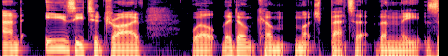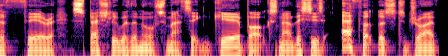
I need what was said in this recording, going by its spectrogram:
and easy to drive, well, they don't come much better than the Zafira, especially with an automatic gearbox. Now, this is effortless to drive,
